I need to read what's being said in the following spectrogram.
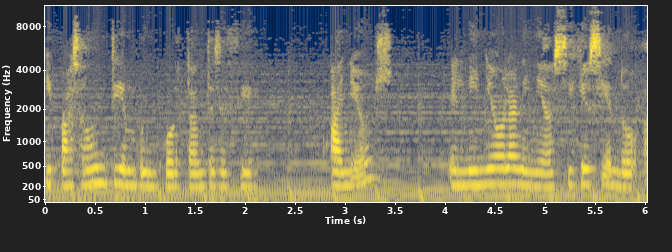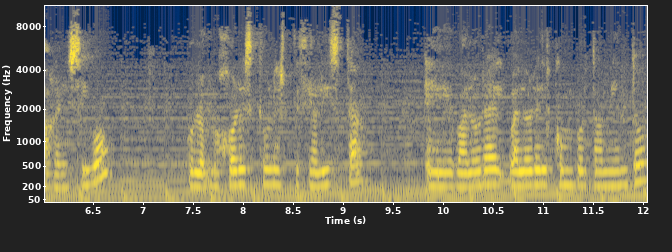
y pasa un tiempo importante, es decir, años, el niño o la niña sigue siendo agresivo, pues lo mejor es que un especialista eh, valore el comportamiento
